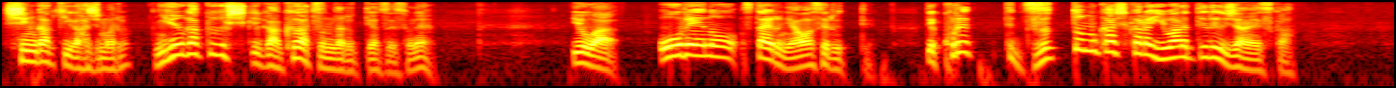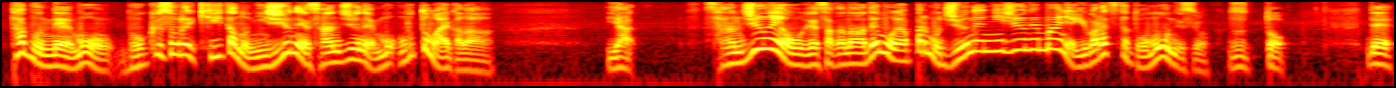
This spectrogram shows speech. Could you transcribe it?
新学期が始まる？入学式が9月になるってやつですよね。要は、欧米のスタイルに合わせるって。で、これってずっと昔から言われてるじゃないですか。多分ね、もう僕それ聞いたの20年、30年、ももっと前かな。いや、30年大げさかな。でもやっぱりもう10年、20年前には言われてたと思うんですよ。ずっと。で、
